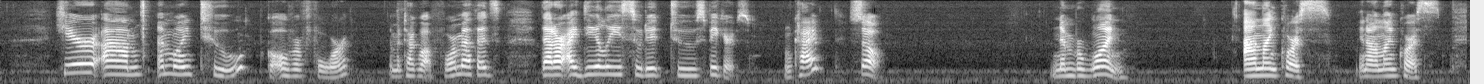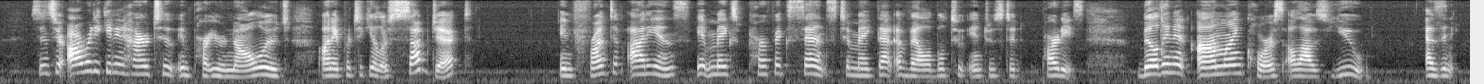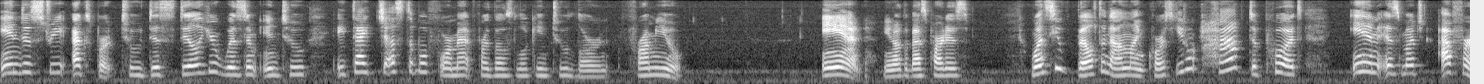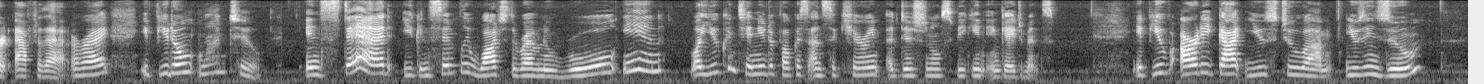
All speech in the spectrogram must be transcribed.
Here, um, I'm going to go over four. I'm going to talk about four methods that are ideally suited to speakers. Okay? So, number one, online course. An online course. Since you're already getting hired to impart your knowledge on a particular subject in front of audience, it makes perfect sense to make that available to interested parties. Building an online course allows you as an industry expert to distill your wisdom into a digestible format for those looking to learn from you. And you know what the best part is? Once you've built an online course, you don't have to put in as much effort after that, all right? If you don't want to. Instead, you can simply watch the revenue roll in while you continue to focus on securing additional speaking engagements. If you've already got used to um, using Zoom,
